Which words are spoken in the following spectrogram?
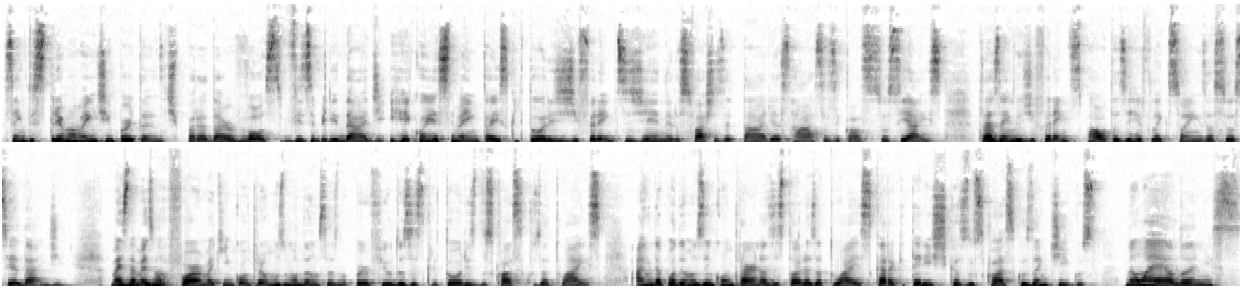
sendo extremamente importante para dar voz, visibilidade e reconhecimento a escritores de diferentes gêneros, faixas etárias, raças e classes sociais, trazendo diferentes pautas e reflexões à sociedade. Mas, da mesma forma que encontramos mudanças no perfil dos escritores dos clássicos atuais, ainda podemos encontrar nas histórias atuais características dos clássicos antigos não é, Alanis?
